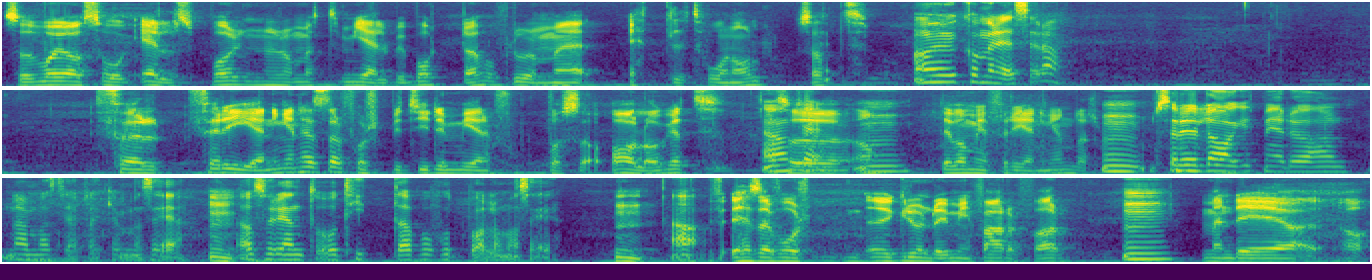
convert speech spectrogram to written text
så var jag såg Elfsborg när de mötte Mjällby borta och förlorade med 1 eller 2-0. Så att Och hur kommer det sig då? För föreningen Hästrafors betyder mer än fotbolls A-laget. Alltså, Okej, ja, mm. Det var mer föreningen där. Mm, så det är laget med du har närmast hjärta kan man säga. Mm. Alltså rent att titta på fotboll om man säger. Mm. Ja. Hästrafors eh, grundade ju min farfar. Mm. Men det är, ja,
